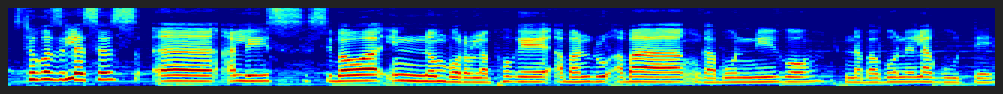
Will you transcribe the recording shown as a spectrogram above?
Sithokozile ses uh, alice sibawa inomboro lapho-ke abantu abangaboniko nababonela kude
